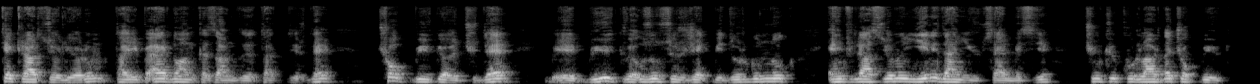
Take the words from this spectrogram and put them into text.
tekrar söylüyorum Tayyip Erdoğan kazandığı takdirde çok büyük ölçüde e, büyük ve uzun sürecek bir durgunluk, enflasyonun yeniden yükselmesi, çünkü kurlarda çok büyük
